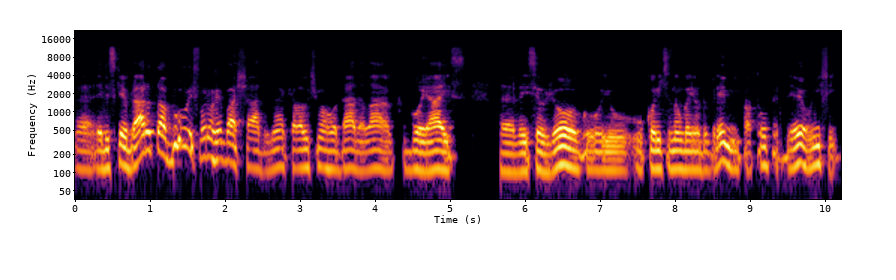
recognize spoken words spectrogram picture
É, eles quebraram o tabu e foram rebaixados, né? Aquela última rodada lá, o Goiás é, venceu o jogo e o, o Corinthians não ganhou do Grêmio, empatou, perdeu, enfim.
